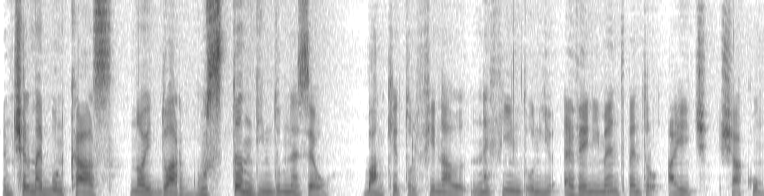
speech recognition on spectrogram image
în cel mai bun caz, noi doar gustăm din Dumnezeu, banchetul final nefiind un eveniment pentru aici și acum.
